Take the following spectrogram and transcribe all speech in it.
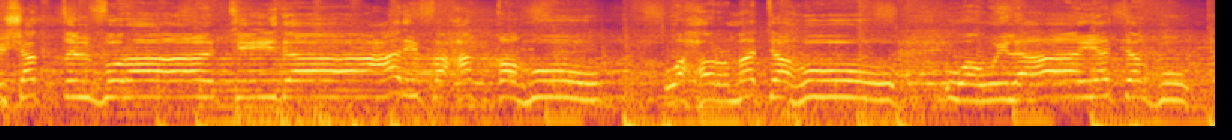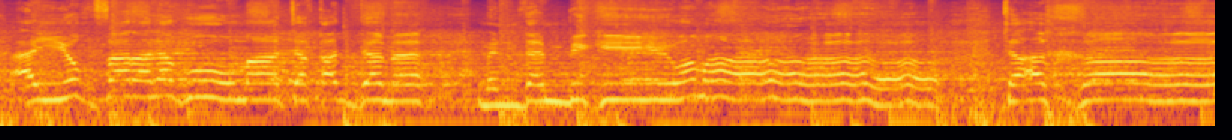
بشط الفرات إذا عرف حقه وحرمته وولايته أن يغفر له ما تقدم من ذنبك وما تأخر.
